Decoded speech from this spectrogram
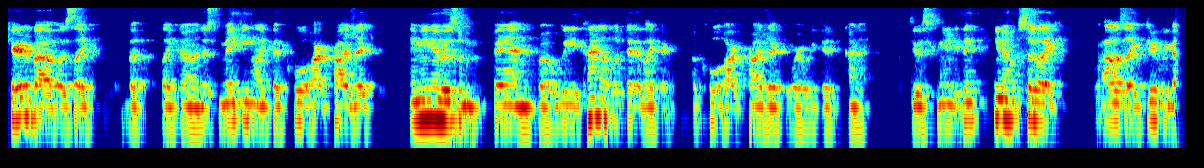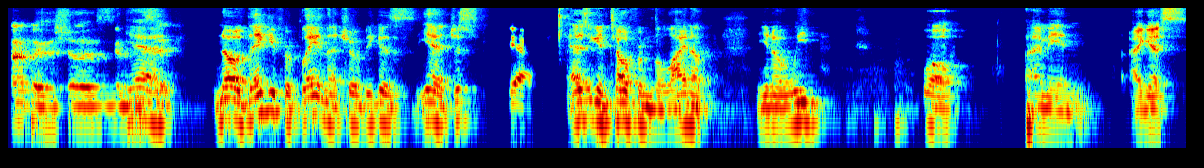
cared about was like the like uh, just making like a cool art project. I mean, it was a band, but we kind of looked at it like a, a cool art project where we could kind of do this community thing, you know. So like I was like, dude, we gotta play this show. This is gonna Yeah. be sick. No, thank you for playing that show because yeah, just Yeah. As you can tell from the lineup, you know we, well, I mean, I guess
